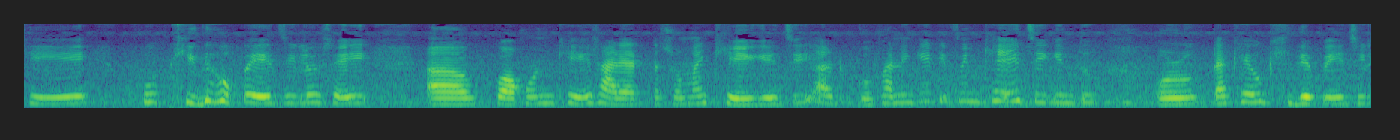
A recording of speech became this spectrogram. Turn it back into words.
খেয়ে খুব খিদেও পেয়েছিল সেই কখন খেয়ে সাড়ে আটটার সময় খেয়ে গেছি। আর ওখানে গিয়ে টিফিন খেয়েছি, কিন্তু ওরটা খেয়েও খিদে পেয়েছিল।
